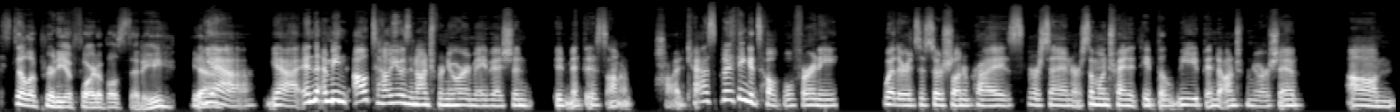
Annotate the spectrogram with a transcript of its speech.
still a pretty affordable city. Yeah. Yeah. Yeah. And I mean, I'll tell you as an entrepreneur, maybe I shouldn't admit this on a podcast, but I think it's helpful for any, whether it's a social enterprise person or someone trying to take the leap into entrepreneurship. Um,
